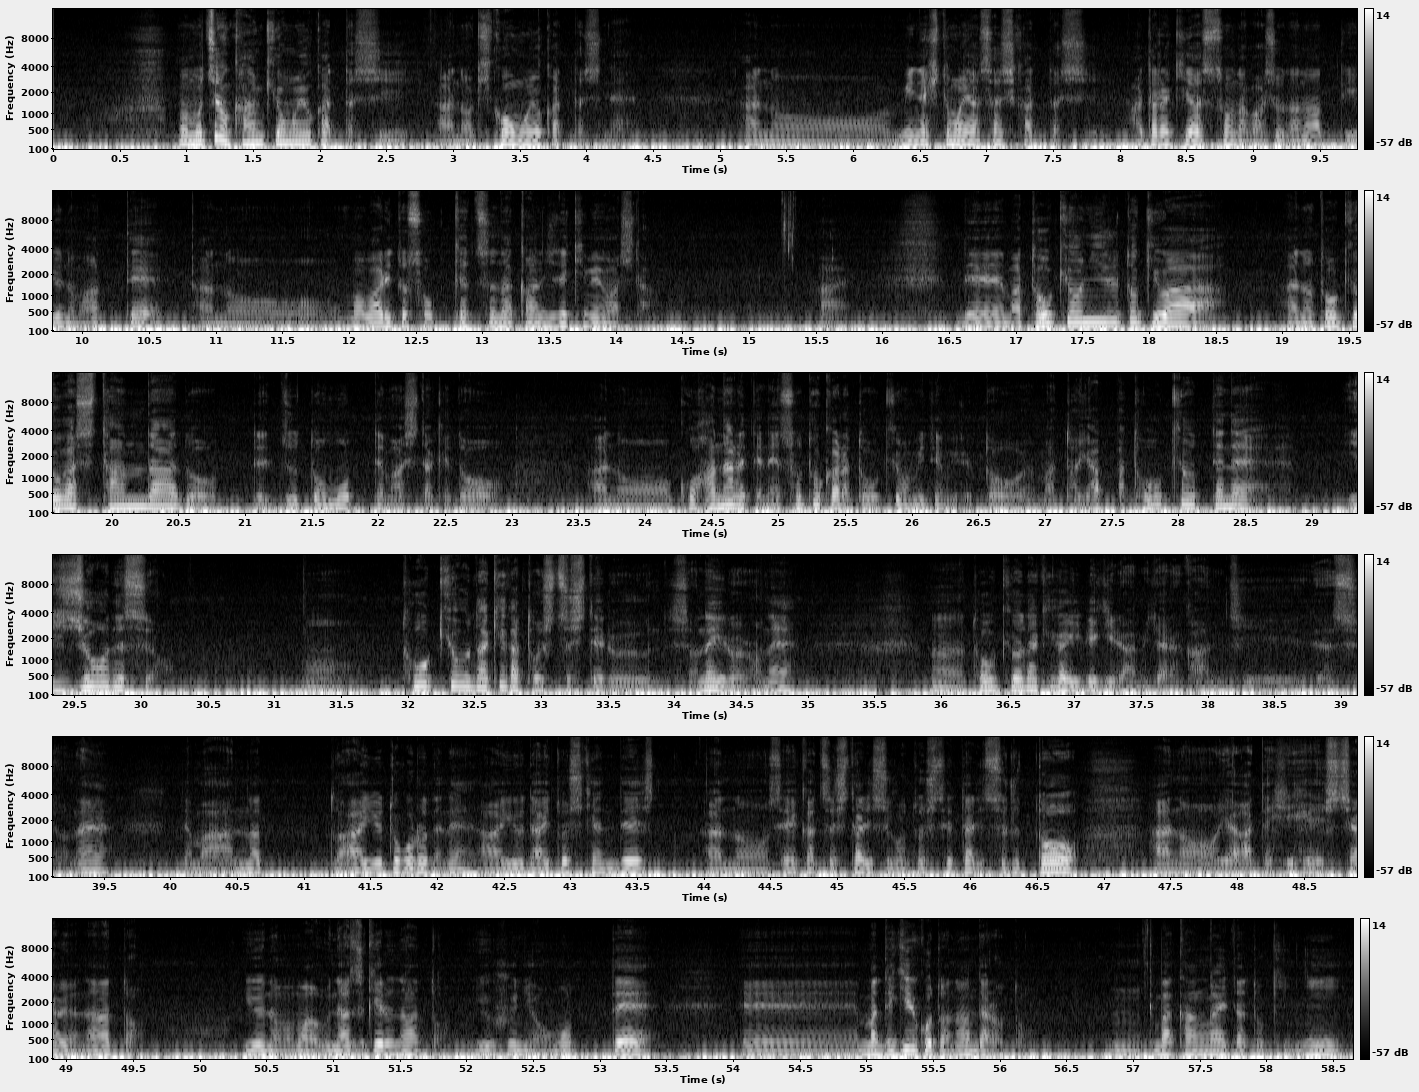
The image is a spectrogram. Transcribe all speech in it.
まあ、もちろん環境も良かったしあの気候も良かったしね。あのみんな人も優しかったし働きやすそうな場所だなっていうのもあって、あのまあ、割と即決な感じで決めました。はい、で、まあ、東京にいる時はあの東京がスタンダードってずっと思ってましたけど、あのこう離れてね外から東京を見てみると、まあ、やっぱ東京ってね異常ですよ、うん、東京だけが突出してるんですよねいろいろね。うん、東京だけがイレギュラーみたいな感じですよね。でまああんなああいうところでねああいう大都市圏であの生活したり仕事してたりするとあのやがて疲弊しちゃうよなというのもまあうなずけるなというふうに思って、えー、まあ、できることは何だろうと、うんまあ、考えた時に、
